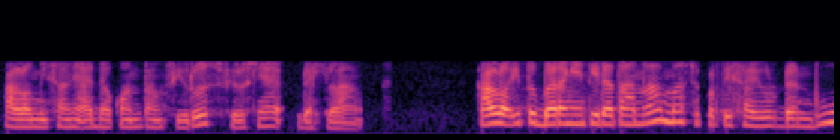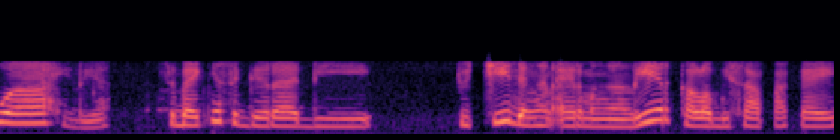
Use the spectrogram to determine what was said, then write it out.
kalau misalnya ada kontak virus, virusnya udah hilang. Kalau itu barang yang tidak tahan lama seperti sayur dan buah gitu ya, sebaiknya segera dicuci dengan air mengalir. Kalau bisa pakai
